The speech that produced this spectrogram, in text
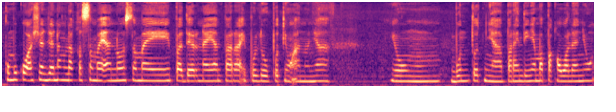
Kumukuha siya dyan ng lakas sa may ano sa may pader na yan para ipulupot yung ano niya yung buntot niya para hindi niya mapakawalan yung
